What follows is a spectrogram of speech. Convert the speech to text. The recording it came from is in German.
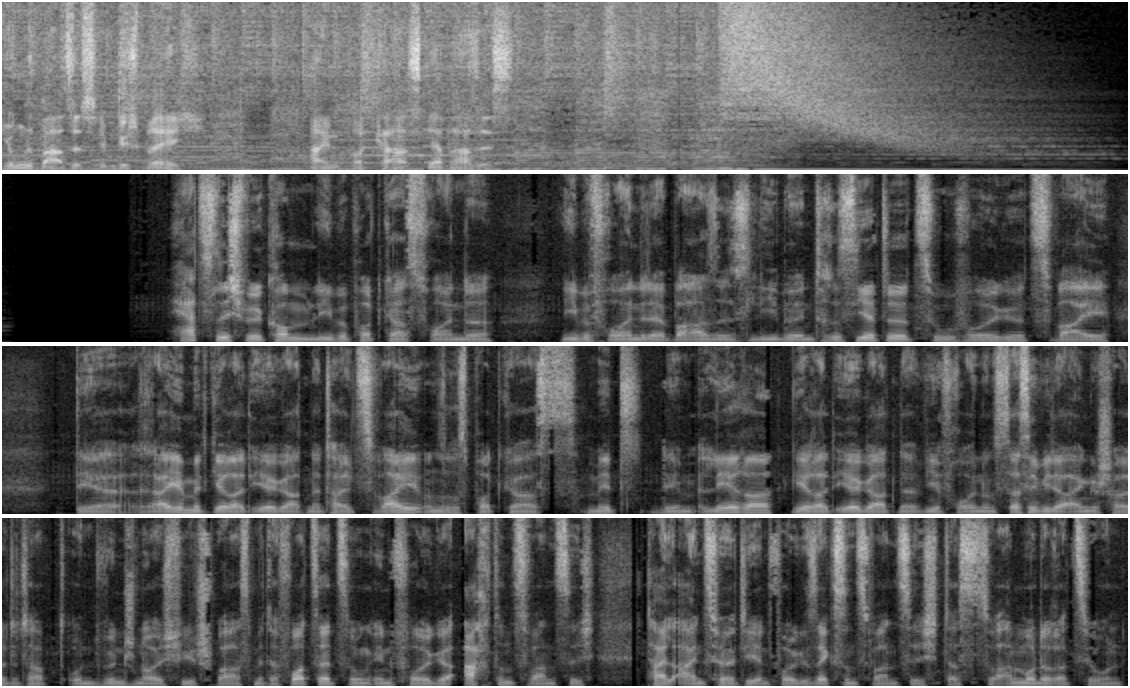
junge Basis im Gespräch. Ein Podcast der Basis. Herzlich willkommen, liebe Podcast-Freunde, liebe Freunde der Basis, liebe Interessierte zu Folge 2 der Reihe mit Gerald Ehrgartner, Teil 2 unseres Podcasts mit dem Lehrer Gerald Ehrgartner. Wir freuen uns, dass ihr wieder eingeschaltet habt und wünschen euch viel Spaß mit der Fortsetzung in Folge 28. Teil 1 hört ihr in Folge 26, das zur Anmoderation.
